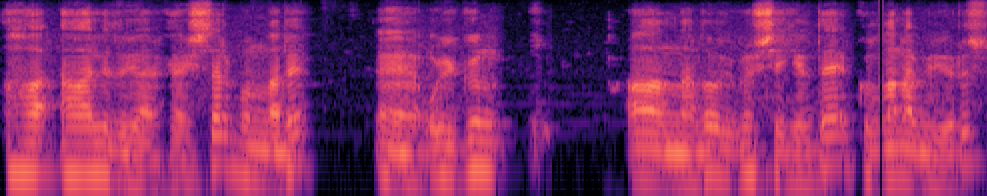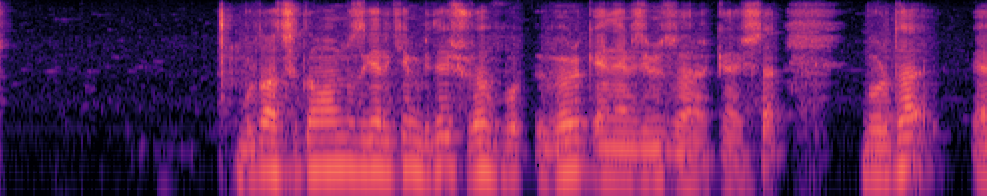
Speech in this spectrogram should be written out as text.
ha- hali duyuyor arkadaşlar. Bunları e, uygun alanlarda uygun şekilde kullanabiliyoruz. Burada açıklamamız gereken bir de şurada wo- work enerjimiz var arkadaşlar. Burada e,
